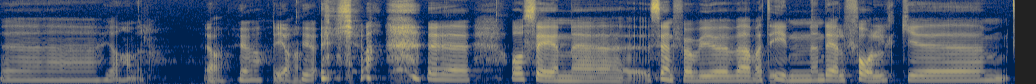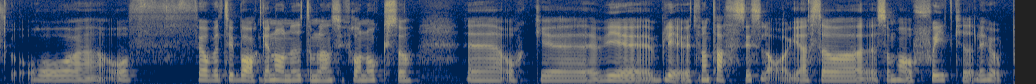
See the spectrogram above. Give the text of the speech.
Uh, gör han väl? Ja, ja, det gör han. Ja, ja. Uh, och sen, uh, sen får vi ju värvat in en del folk och, och får väl tillbaka någon utomlands ifrån också. och vi blir ju ett fantastiskt lag alltså, som har skitkul ihop.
